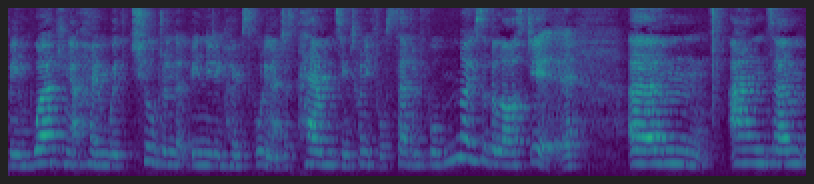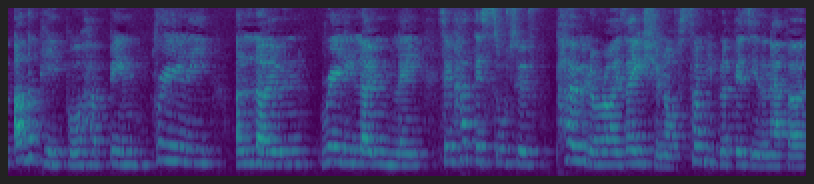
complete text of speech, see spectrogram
been working at home with children that have been needing homeschooling and just parenting 24 7 for most of the last year. Um, and um, other people have been really alone, really lonely. So we've had this sort of polarization of some people are busier than ever,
